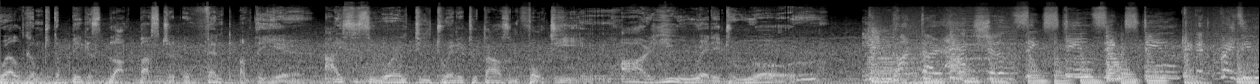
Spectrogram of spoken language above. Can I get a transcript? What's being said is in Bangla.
Welcome to the biggest blockbuster event of the year, ICC World T20 2014. Are you ready to roll? Got action sixteen, sixteen, 16 cricket crazy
